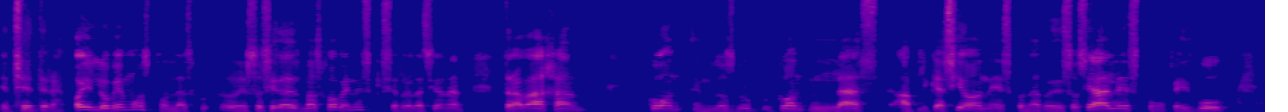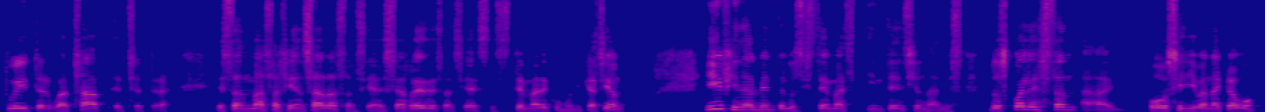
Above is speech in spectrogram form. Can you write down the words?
etcétera. Hoy lo vemos con las eh, sociedades más jóvenes que se relacionan, trabajan con los grupos, con las aplicaciones, con las redes sociales como Facebook, Twitter, WhatsApp, etcétera están más afianzadas hacia esas redes, hacia ese sistema de comunicación. Y finalmente los sistemas intencionales, los cuales están o se llevan a cabo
